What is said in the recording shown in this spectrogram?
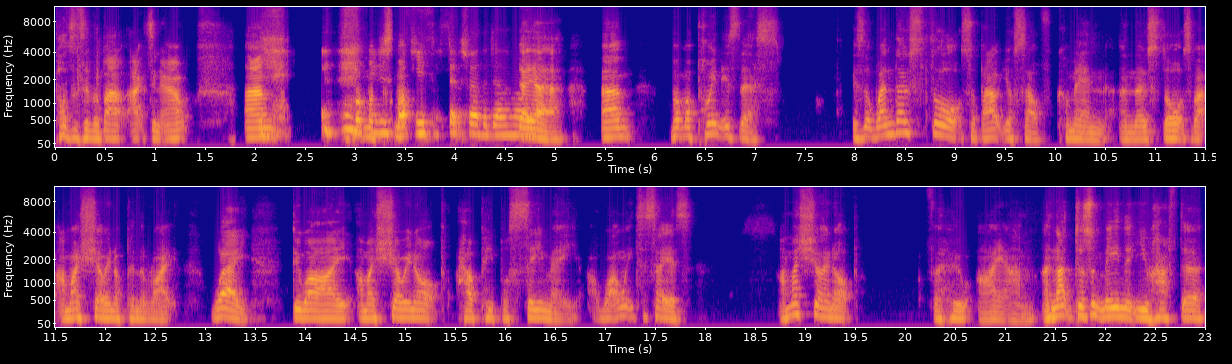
positive about acting out. Um, but my, you just got a few steps further down the road. Yeah, yeah. Um, but my point is this: is that when those thoughts about yourself come in, and those thoughts about, am I showing up in the right way? Do I, am I showing up how people see me? What I want you to say is, am I showing up for who I am? And that doesn't mean that you have to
